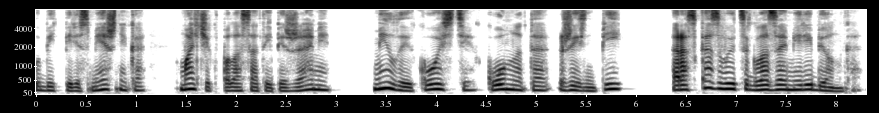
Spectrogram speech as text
«Убить пересмешника», «Мальчик в полосатой пижаме», «Милые кости», «Комната», «Жизнь Пи» рассказываются глазами ребенка.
